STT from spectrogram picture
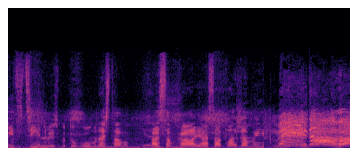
Līdzi cīnāmies par to būmu, nestāvam. Esam kājās, atlaižam viņu. Mītāvā!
